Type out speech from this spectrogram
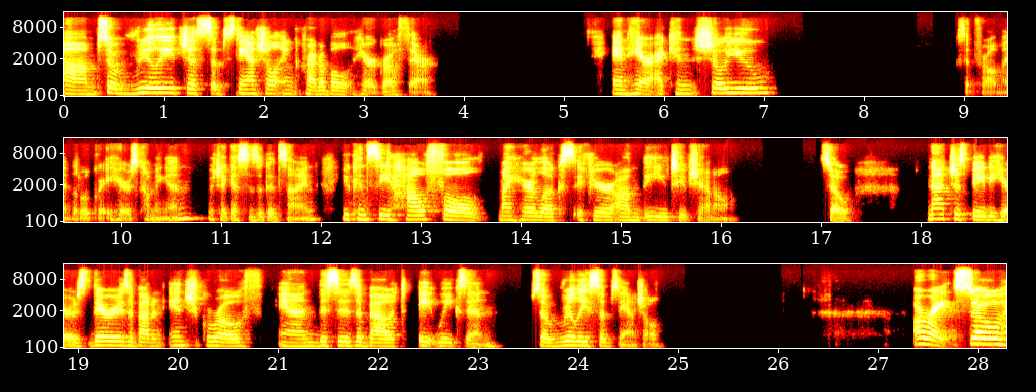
Um, so really just substantial, incredible hair growth there. And here I can show you except for all my little gray hairs coming in, which I guess is a good sign. You can see how full my hair looks if you're on the YouTube channel. So not just baby hairs, there is about an inch growth, and this is about eight weeks in. So really substantial. All right, so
